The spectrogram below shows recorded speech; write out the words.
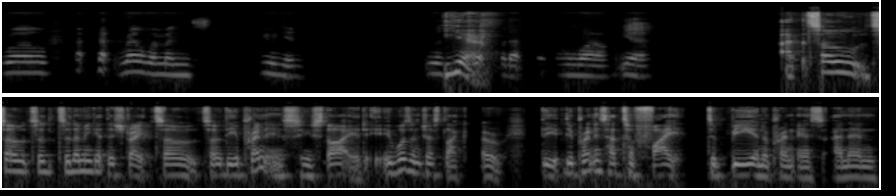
Royal that, that Railwaymen's Union. He was Yeah. for that for a while. Yeah. Uh, So so so so let me get this straight. So so the apprentice who started, it wasn't just like a, the the apprentice had to fight to be an apprentice, and then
